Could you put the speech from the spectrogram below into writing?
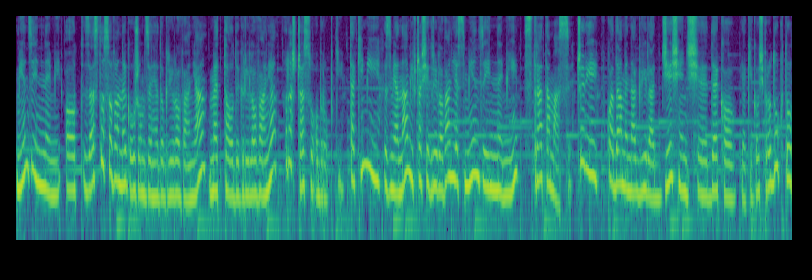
między innymi od zastosowanego urządzenia do grillowania, metody grillowania oraz czasu obróbki. Takimi zmianami w czasie grillowania jest między innymi strata masy, czyli wkładamy na grilla 10 deko jakiegoś produktu,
